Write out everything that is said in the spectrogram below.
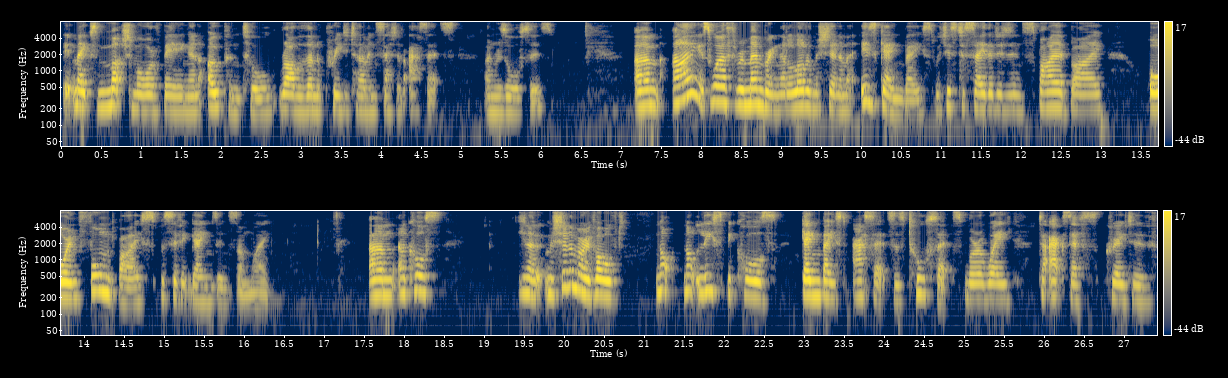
it makes much more of being an open tool rather than a predetermined set of assets and resources. Um, and I think it's worth remembering that a lot of machinima is game based, which is to say that it is inspired by or informed by specific games in some way. Um, and of course, you know, machinima evolved not not least because game based assets as tool sets were a way to access creative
